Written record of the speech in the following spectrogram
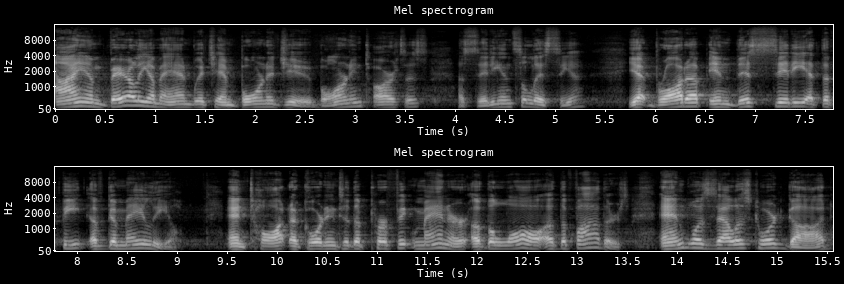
I am verily a man which am born a Jew, born in Tarsus, a city in Cilicia, yet brought up in this city at the feet of Gamaliel, and taught according to the perfect manner of the law of the fathers, and was zealous toward God,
